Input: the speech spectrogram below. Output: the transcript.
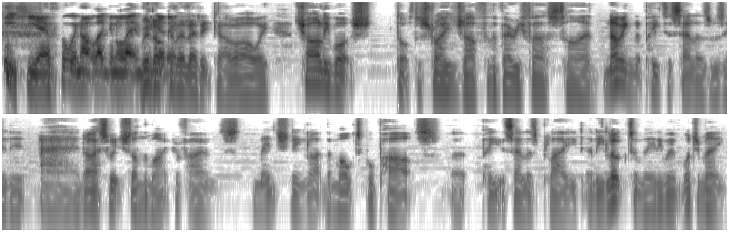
yeah, but we're not like, going to let him We're not going to let it go, are we? Charlie watched Doctor Strangelove for the very first time, knowing that Peter Sellers was in it, and I switched on the microphones, mentioning like the multiple parts that Peter Sellers played, and he looked at me and he went, "What do you mean?"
